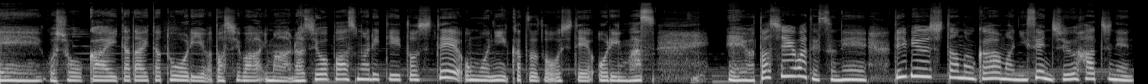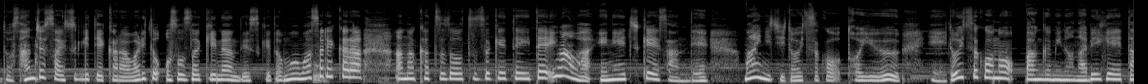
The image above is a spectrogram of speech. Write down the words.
えーご紹介いただいた通り、私は今、ラジオパーソナリティとして主に活動しております。えー私はですね、デビューしたのが、まあ、2018年と30歳過ぎてから割と遅咲きなんですけども、まあ、それから、あの、活動を続けていて、今は NHK さんで、毎日ドイツ語という、えードイツ語の番組のナビゲータ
